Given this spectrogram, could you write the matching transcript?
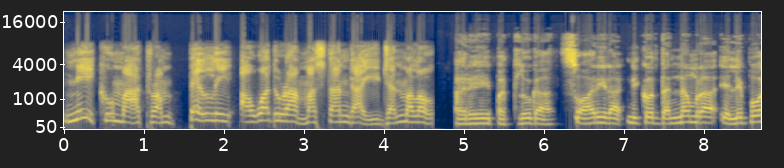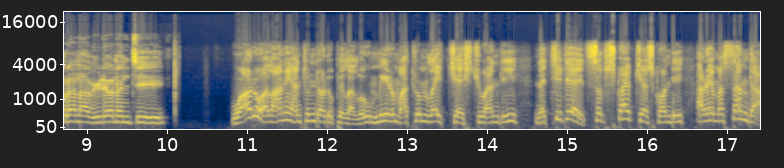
నీకు మాత్రం పెళ్ళి అవ్వదురా మస్తాన్గా ఈ జన్మలో. అరే పత్లుగా సారీ రా నీకు దండం రా వెళ్ళిపోరా నా వీడియో నుంచి. వాడు అలానే అంటుంటారు పిల్లలు మీరు మాత్రం లైక్ చేసి చూడండి నచ్చితే సబ్స్క్రైబ్ చేసుకోండి. అరే మస్తాన్గా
